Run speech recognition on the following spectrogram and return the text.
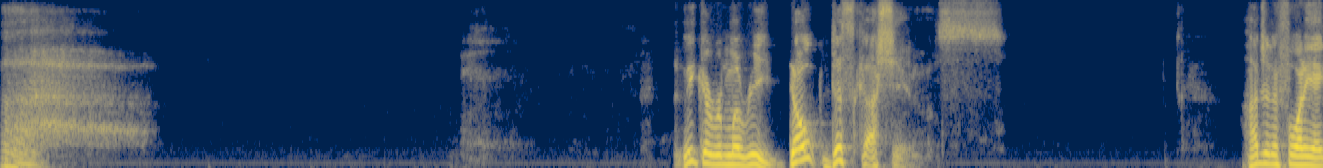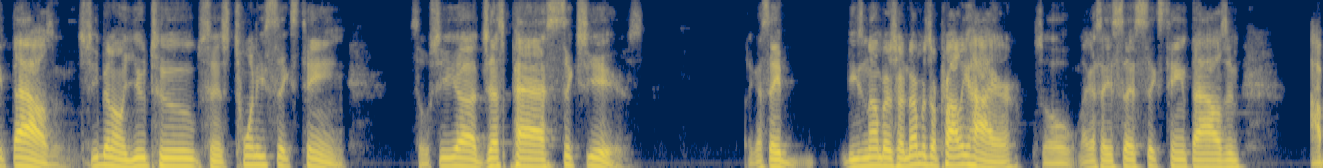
Nika Marie, dope discussions. 148,000. She's been on YouTube since 2016. So she uh just passed six years. Like I say, these numbers, her numbers are probably higher. So, like I say, it says 16,000. I,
